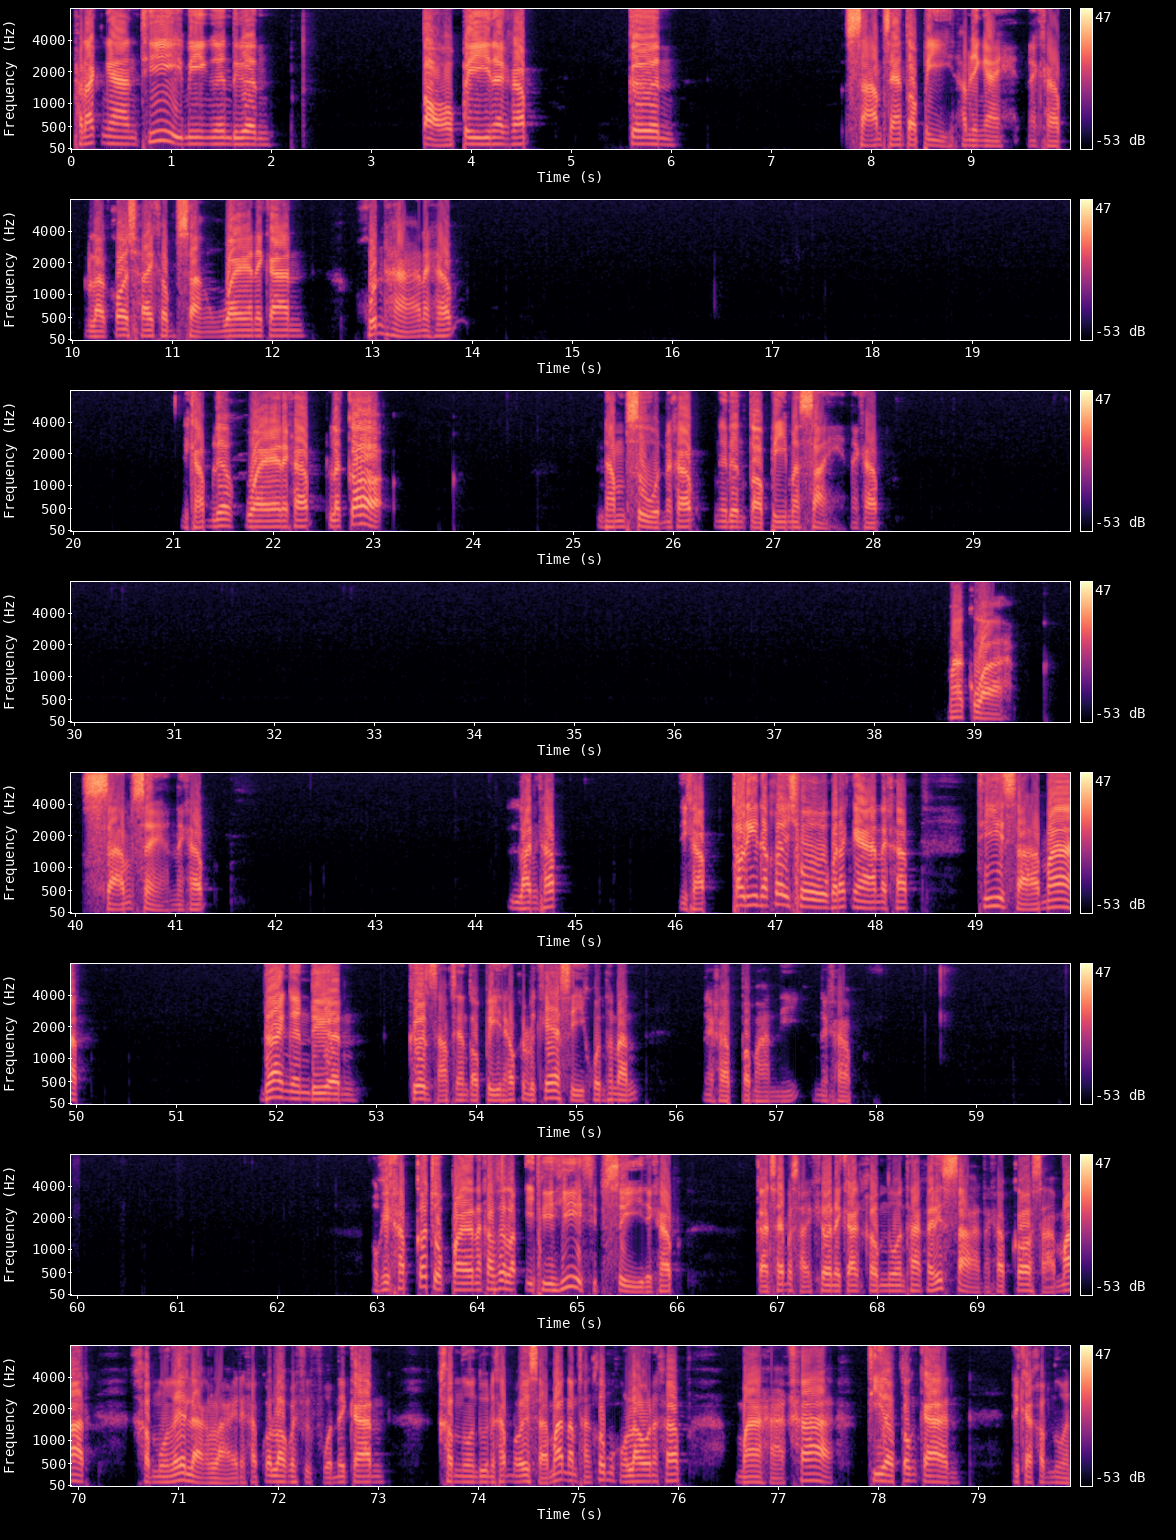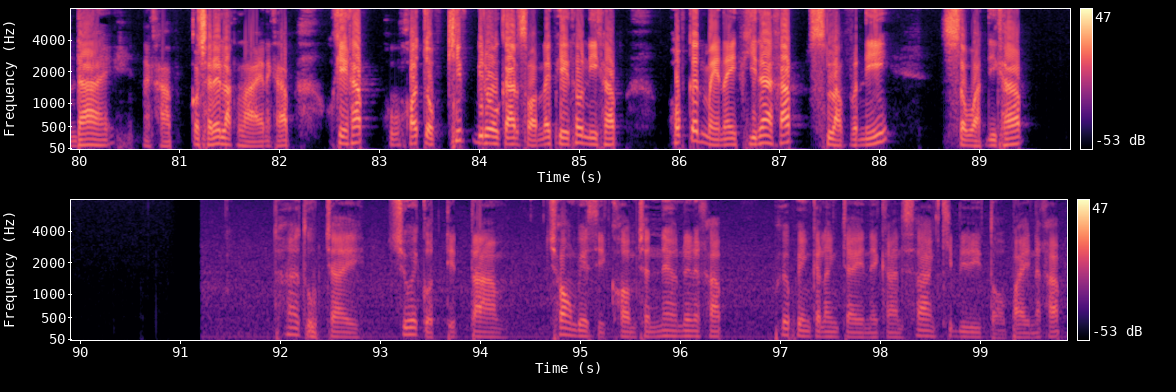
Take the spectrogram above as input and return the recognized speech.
พนักงานที่มีเงินเดือนต่อปีนะครับ เกิน3 0 0แสนต่อปีทำยังไงนะครับ แล้วก็ใช้คำสั่ง where ในการค้นหานะครับ นี่ครับเลือก where นะครับ แล้วก็ นำสูตรนะครับ เงินเดือนต่อปีมาใส่นะครับ มากกว่า3 0 0แสนนะครับรันครับ นี่ครับ เท่านี้เราก็จะโชว์พนักงานนะครับ ที่สามารถได้เงินเดือน เกิน3 0 0แสนต่อปีนะครับก็เหลือแค่ 4 คนเท่านั้นนะครับ ประมาณนี้นะครับ โอเคครับ ก็จบไปแล้วนะครับสำหรับ EP ที่ 14 นะครับ การใช้ภาษา SQL ในการคำนวณทางคณิตศาสตร์นะครับ ก็สามารถคำนวณได้หลากหลายนะครับ ก็ลองไปฝึกฝนในการคำนวณดูนะครับเราจะสามารถนำฐานข้อมูลของเรานะครับ มาหาค่าที่เราต้องการในการคำนวณได้นะครับ ก็ใช้ได้หลากหลายนะครับ โอเคครับ ผมขอจบคลิปวิดีโอการสอนในเพียงเท่านี้ครับ พบกันใหม่ในพีหน้าครับสำหรับวันนี้ สวัสดีครับ ถ้าถูกใจช่วยกดติดตามช่อง Basic Com Channel ด้วยนะครับ เพื่อเป็นกำลังใจในการสร้างคลิปดีๆต่อไปนะครับ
